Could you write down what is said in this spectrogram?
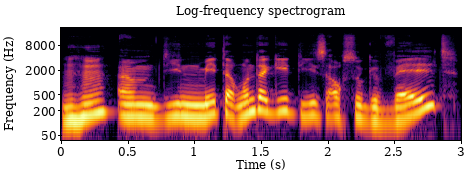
mhm. ähm, die einen Meter runtergeht, die ist auch so gewellt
